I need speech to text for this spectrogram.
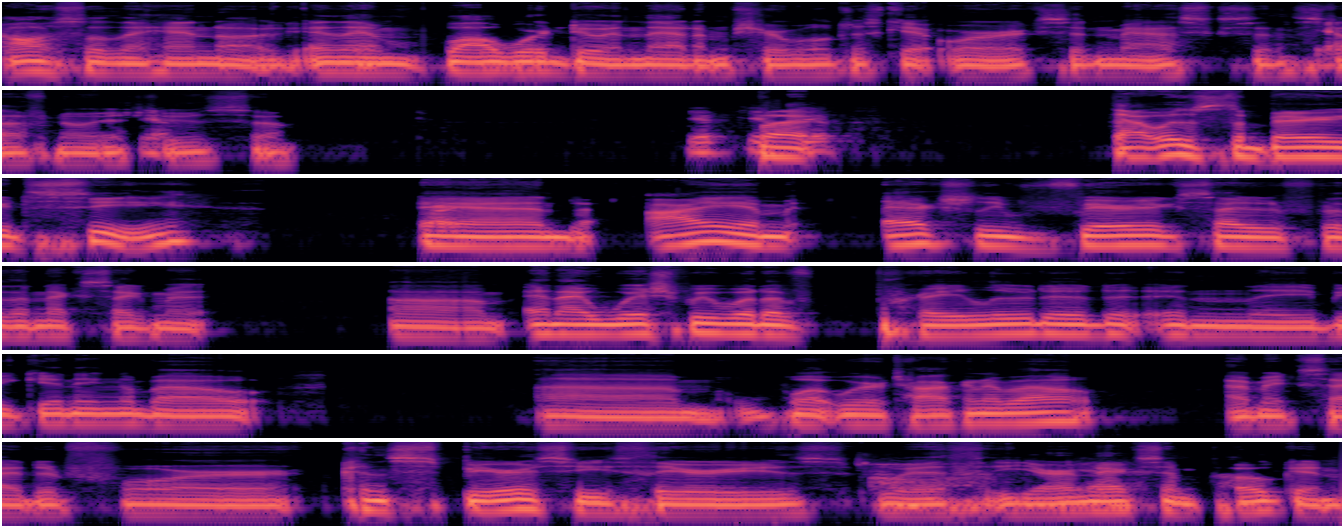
Also the hand dog. And then while we're doing that, I'm sure we'll just get orux and masks and stuff, no issues. So Yep. Yep. But- yep. that was the buried sea. Right. And I am actually very excited for the next segment. Um, and I wish we would have preluded in the beginning about um, what we were talking about. I'm excited for conspiracy theories with Oh, yeah. Yarnex and Pokin.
